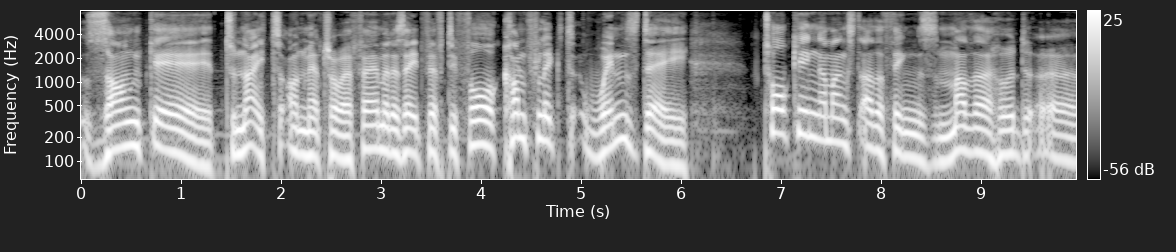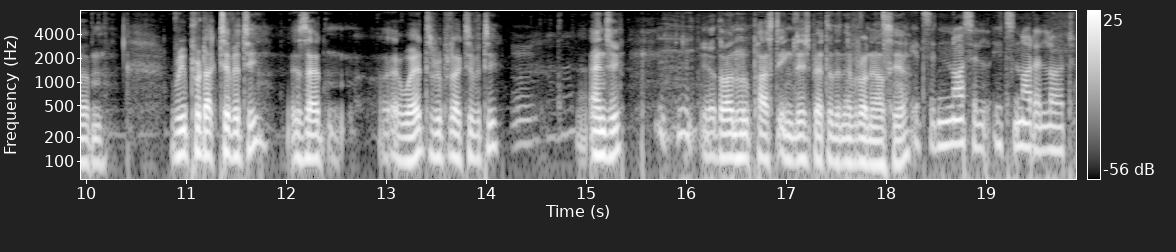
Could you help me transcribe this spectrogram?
Zonke tonight on Metro FM. It is 8:54 Conflict Wednesday. Talking amongst other things motherhood, um, reproductivity. Is that a word? Reproductivity? Angie? You're the one who passed English better than everyone else here. It's not a, it's not a lot.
